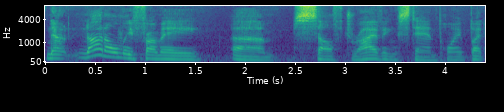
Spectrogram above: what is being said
Now, not only from a um, self driving standpoint, but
